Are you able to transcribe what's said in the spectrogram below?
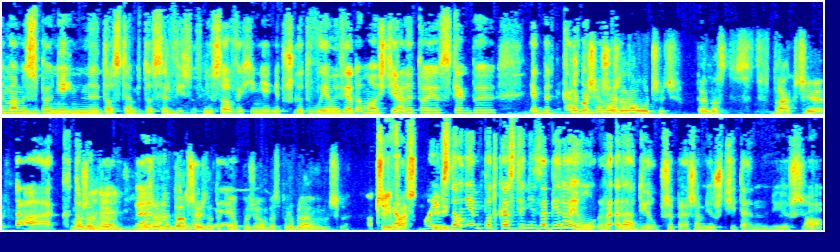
y, mamy zupełnie inny dostęp do serwisów newsowych i nie, nie przygotowujemy wiadomości, ale to jest jakby, jakby Tego się może... można nauczyć. Tego w trakcie Tak, to możemy, możemy dotrzeć do takiego poziomu bez problemu, myślę. No, czyli Ja, właśnie. moim zdaniem podcasty nie zabierają ra- radiu, przepraszam, już ci ten, już. No.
